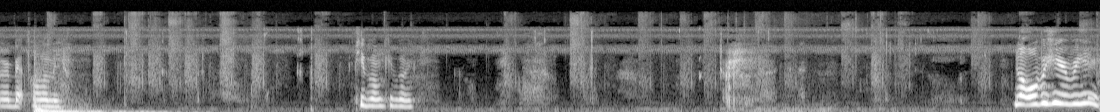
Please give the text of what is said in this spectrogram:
Or bet follow me. Keep going, keep going. No, over here, over here.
